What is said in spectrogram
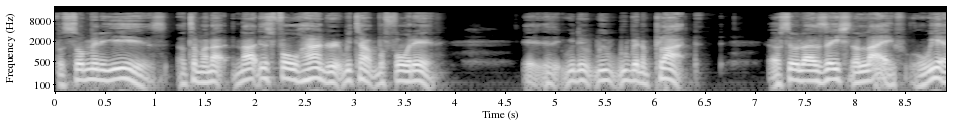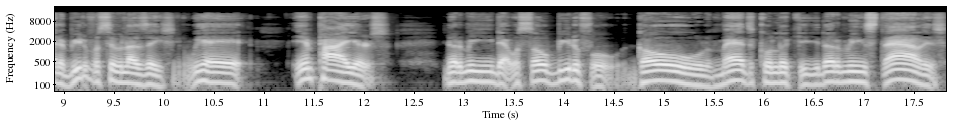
for so many years. I'm talking about not not just 400. We talking before then. It, it, we, we we've been a plot of civilization of life. We had a beautiful civilization. We had empires, you know what I mean, that was so beautiful, gold, magical looking, you know what I mean, stylish,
